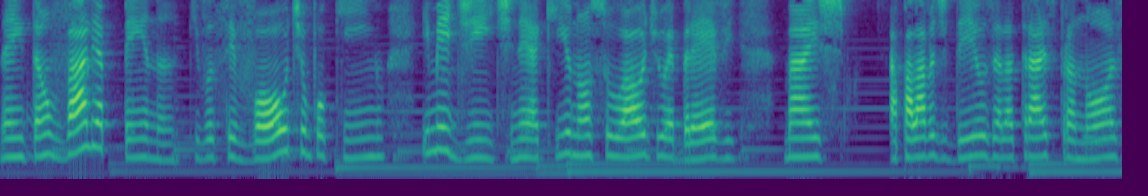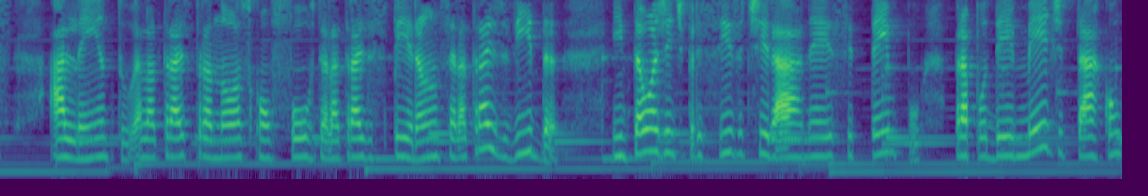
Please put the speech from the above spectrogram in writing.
Né? Então, vale a pena que você volte um pouquinho e medite. Né? Aqui o nosso áudio é breve, mas a palavra de Deus ela traz para nós alento, ela traz para nós conforto, ela traz esperança, ela traz vida. Então a gente precisa tirar né, esse tempo para poder meditar com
